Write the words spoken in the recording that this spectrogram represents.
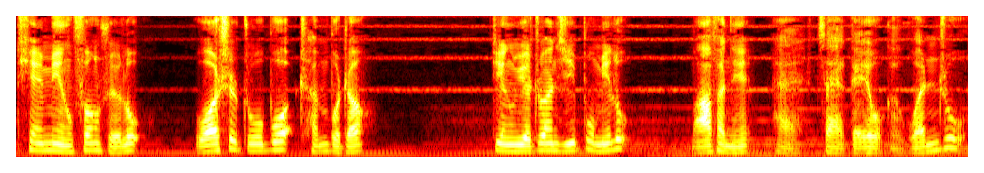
天命风水录，我是主播陈不争，订阅专辑不迷路，麻烦您，哎，再给我个关注。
